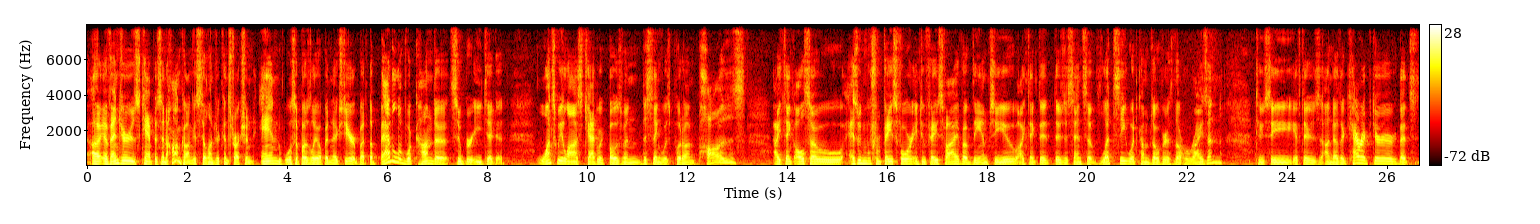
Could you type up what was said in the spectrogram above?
uh, Avengers Campus in Hong Kong is still under construction and will supposedly open next year. But the Battle of Wakanda super e-ticket – once we lost Chadwick Boseman, this thing was put on pause. I think also as we move from phase four into phase five of the MCU, I think that there's a sense of let's see what comes over the horizon to see if there's another character that's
